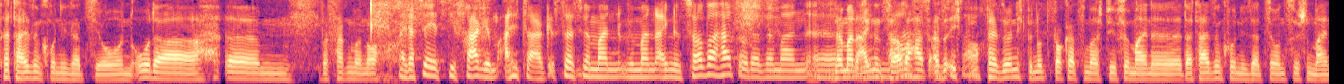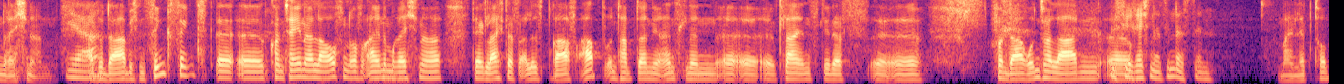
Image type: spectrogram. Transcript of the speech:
Dateisynchronisation oder ähm, was hatten wir noch? Weil das wäre jetzt die Frage im Alltag. Ist das, wenn man, wenn man einen eigenen Server hat oder wenn man. Äh, Wenn man einen eigenen Server hat, also ich persönlich benutze Docker zum Beispiel für meine Dateisynchronisation zwischen meinen Rechnern. Ja. Also da habe ich einen Sync-Sync-Container laufen auf einem Rechner, der gleicht das alles brav ab und habe dann die einzelnen äh, äh, Clients, die das äh, äh, von da runterladen. Wie viele Äh, Rechner sind das denn? mein Laptop,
